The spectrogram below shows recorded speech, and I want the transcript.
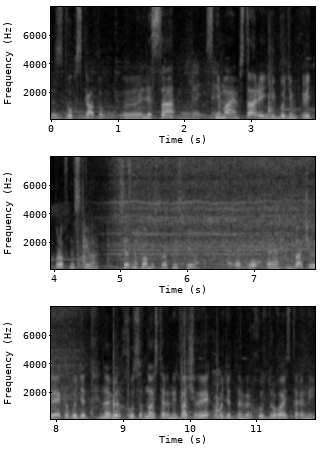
с двух скатов. Э, Леса снимаем старый и будем крыть профнастилом. Все знакомы с профнастилом? Э, Два человека будет наверху с одной стороны, два человека будет наверху с другой стороны.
